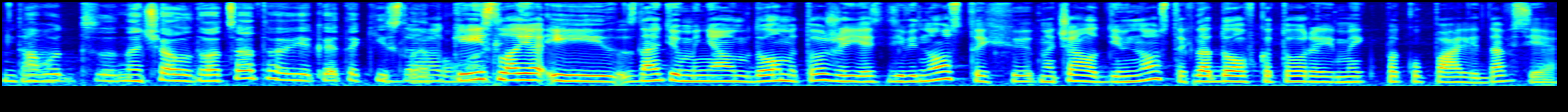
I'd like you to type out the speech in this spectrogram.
Да. А вот начало 20 века это кислая да, бумага. кислая, и знаете, у меня дома тоже есть 90-х, начало 90-х годов, которые мы покупали, да, все.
